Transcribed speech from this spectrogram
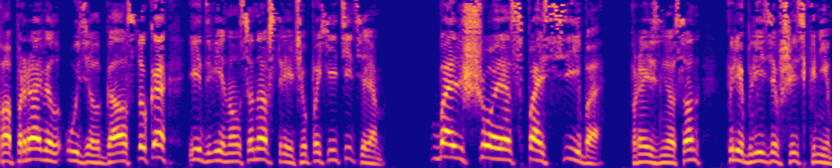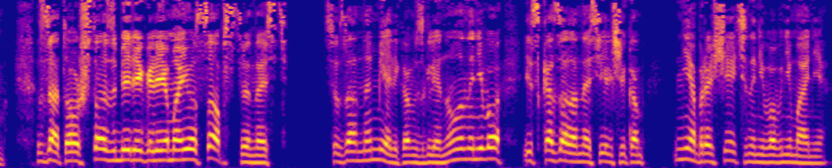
поправил узел галстука и двинулся навстречу похитителям. «Большое спасибо!» — произнес он, приблизившись к ним, — «за то, что сберегли мою собственность!» Сюзанна мельком взглянула на него и сказала носильщикам «Не обращайте на него внимания».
